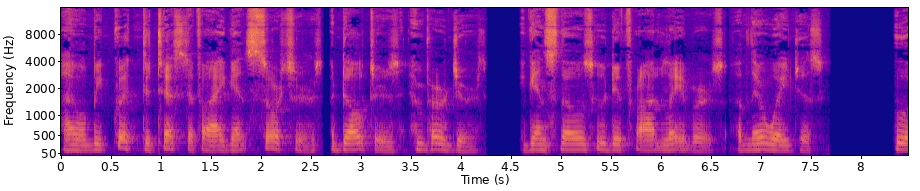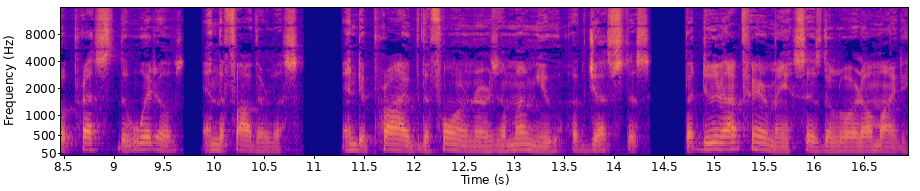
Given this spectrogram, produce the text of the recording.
I will be quick to testify against sorcerers, adulterers, and perjurers, against those who defraud laborers of their wages, who oppress the widows and the fatherless, and deprive the foreigners among you of justice. But do not fear me, says the Lord Almighty.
